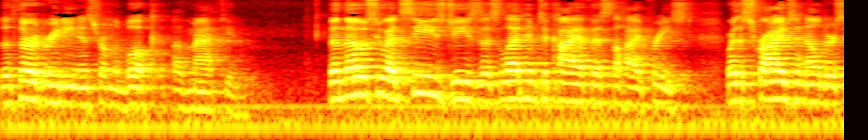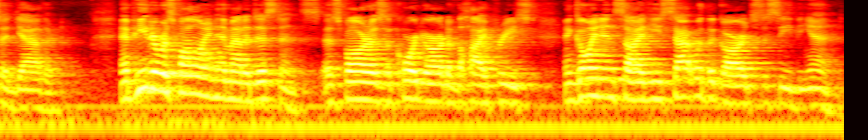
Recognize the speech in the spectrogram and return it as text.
The third reading is from the book of Matthew. Then those who had seized Jesus led him to Caiaphas the high priest, where the scribes and elders had gathered. And Peter was following him at a distance, as far as the courtyard of the high priest, and going inside, he sat with the guards to see the end.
